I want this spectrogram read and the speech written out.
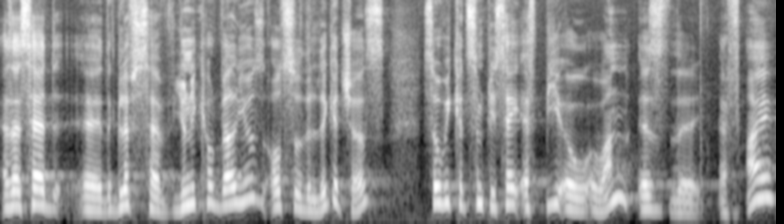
As I said, uh, the glyphs have Unicode values, also the ligatures. So we could simply say FB001 is the FI.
